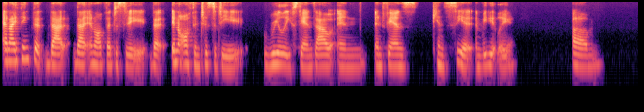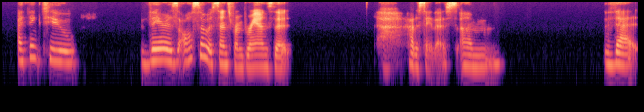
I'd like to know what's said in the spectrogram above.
and I think that that that inauthenticity, that inauthenticity really stands out and and fans can see it immediately. Um I think too there is also a sense from brands that how to say this um that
